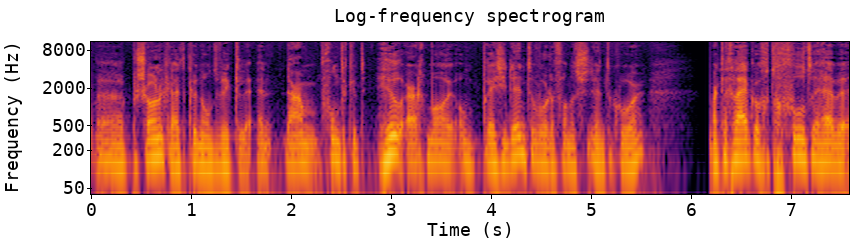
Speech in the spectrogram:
eh, persoonlijkheid kunnen ontwikkelen. En daarom vond ik het heel erg mooi om president te worden van het studentenkoor. Maar tegelijk ook het gevoel te hebben,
